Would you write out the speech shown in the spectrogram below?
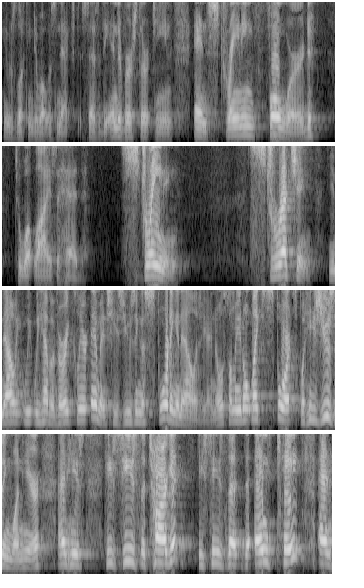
He was looking to what was next. It says at the end of verse 13, and straining forward to what lies ahead. Straining, stretching, you know, we, we have a very clear image. He's using a sporting analogy. I know some of you don't like sports, but he's using one here. And he's, he sees the target, he sees the, the end tape, and,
